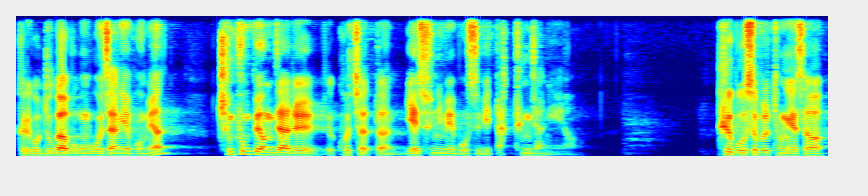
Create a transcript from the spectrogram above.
그리고 누가복음 5장에 보면 중풍병자를 고쳤던 예수님의 모습이 딱 등장해요. 그 모습을 통해서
